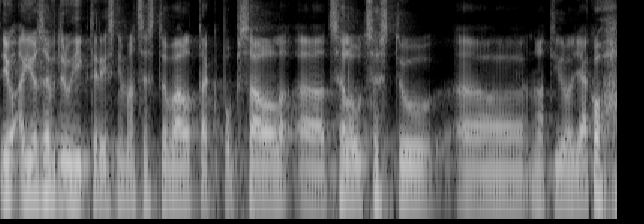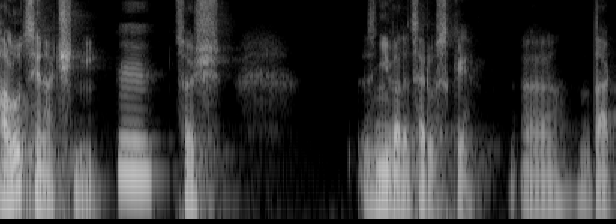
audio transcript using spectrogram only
jo, a Josef II., který s nima cestoval, tak popsal uh, celou cestu uh, na té lodi jako halucinační. Hmm. což zní velice rusky. Uh, tak.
